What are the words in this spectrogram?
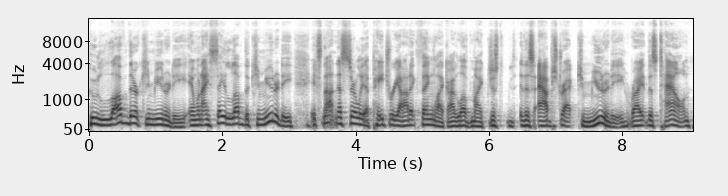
who love their community. And when I say love the community, it's not necessarily a patriotic thing, like I love my just this abstract community, right? This town,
